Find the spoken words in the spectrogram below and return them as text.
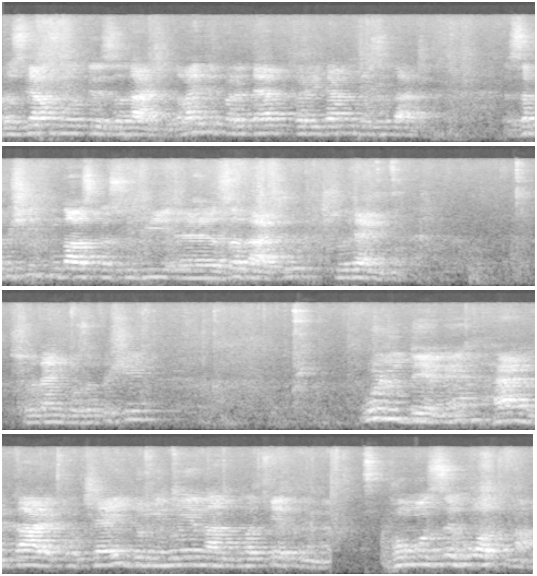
розв'язувати задачі. Давайте перейдемо, до задач. Запишіть, будь ласка, собі задачу швиденько. Швиденько запишіть. У людини ген карих очей домінує над блакитними. Гомозиготна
